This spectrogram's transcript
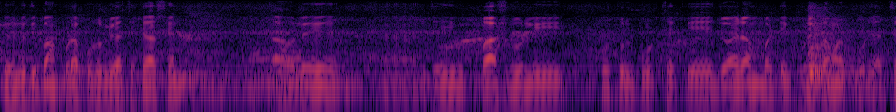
কেউ যদি বাঁকুড়া, পুরুলিয়া থেকে আসেন, তাহলে যেই বাসগুলি পুতুলপুর থেকে জয়রামবাটি ঘুরে কামারপুকুর যাচ্ছে,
